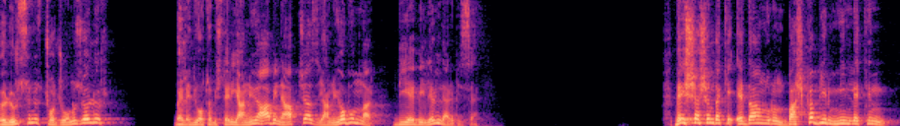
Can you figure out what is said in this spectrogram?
Ölürsünüz çocuğunuz ölür. Belediye otobüsleri yanıyor abi ne yapacağız? Yanıyor bunlar diyebilirler bize. 5 yaşındaki Eda Nur'un başka bir milletin,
